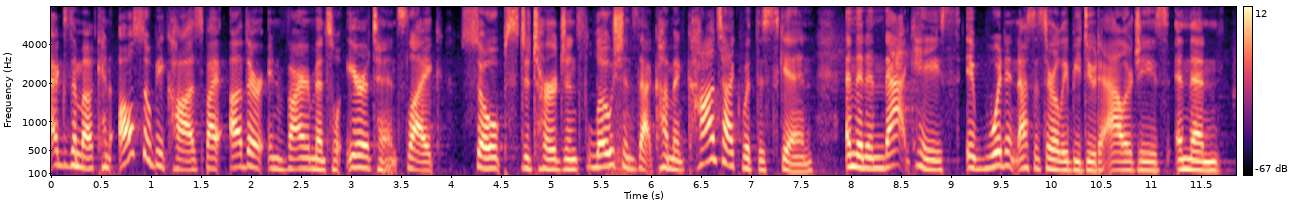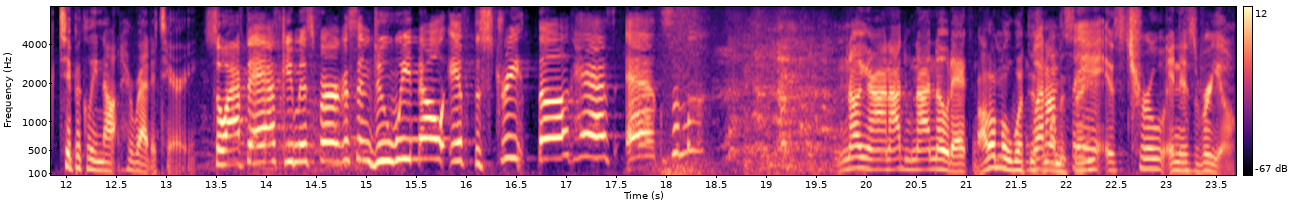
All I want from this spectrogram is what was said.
eczema can also be caused by other environmental irritants like soaps, detergents, lotions that come in contact with the skin. And then in that case, it wouldn't necessarily be due to allergies and then typically not hereditary. So I have to ask you, Miss Ferguson, do we know if the street thug has eczema? No, Your Honor, I do not know that. I don't know what this What I'm saying. saying is true and it's real.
